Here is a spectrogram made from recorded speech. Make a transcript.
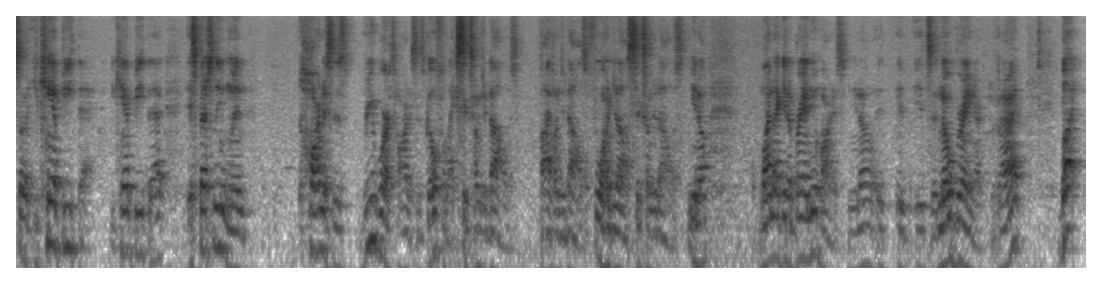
So you can't beat that. You can't beat that, especially when harnesses, reworked harnesses, go for like $600, $500, $400, $600, you know? Why not get a brand new harness? You know, it, it, it's a no-brainer, all right? But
